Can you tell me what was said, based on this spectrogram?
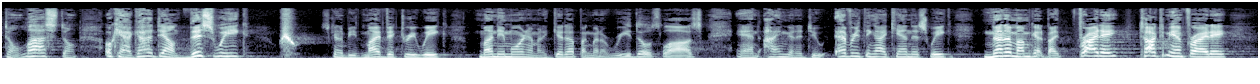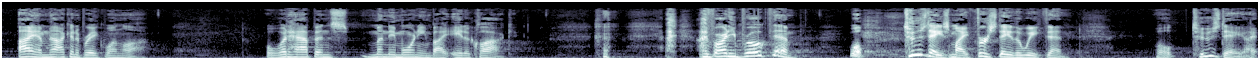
Don't lust. Don't. Okay, I got it down. This week, whew, it's going to be my victory week. Monday morning, I'm going to get up. I'm going to read those laws, and I'm going to do everything I can this week. None of them I'm going to. By Friday, talk to me on Friday. I am not going to break one law. Well, what happens Monday morning by 8 o'clock? I've already broke them. Well, Tuesday's my first day of the week then. Well, Tuesday, I,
